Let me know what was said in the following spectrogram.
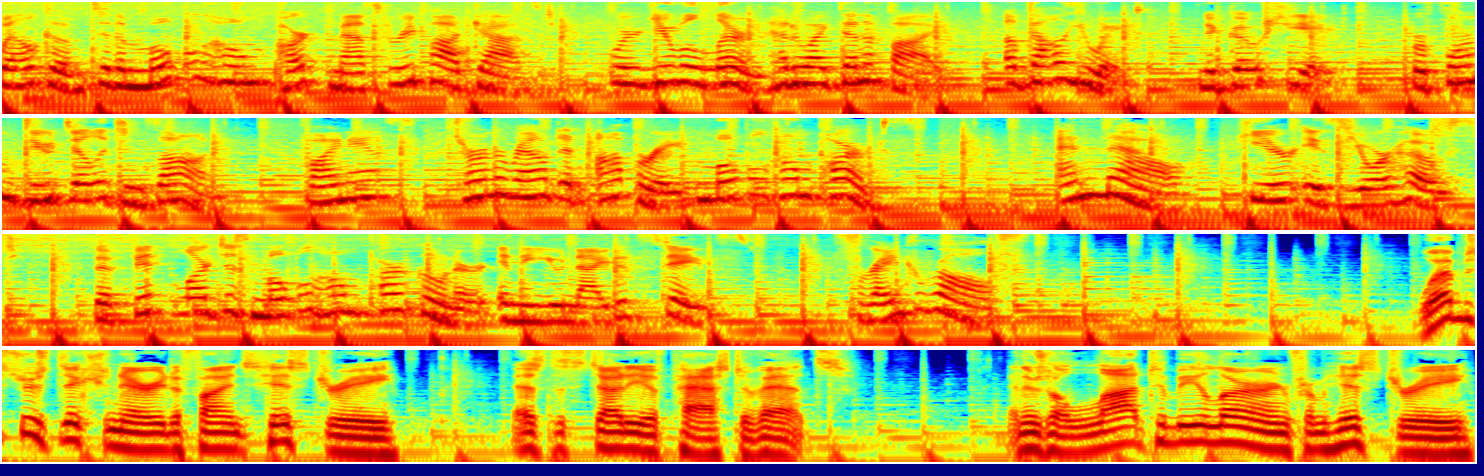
Welcome to the Mobile Home Park Mastery Podcast, where you will learn how to identify, evaluate, negotiate, perform due diligence on, finance, turn around, and operate mobile home parks. And now, here is your host, the fifth largest mobile home park owner in the United States, Frank Rolfe. Webster's Dictionary defines history as the study of past events. And there's a lot to be learned from history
